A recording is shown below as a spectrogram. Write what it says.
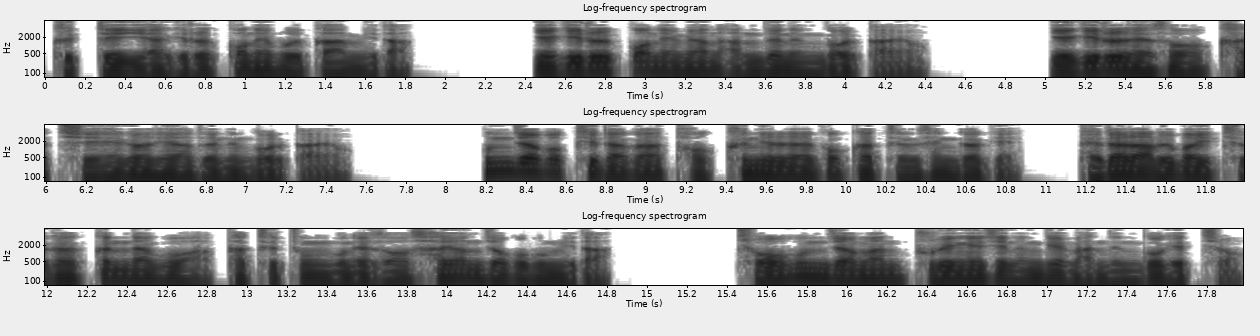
그때 이야기를 꺼내볼까 합니다. 얘기를 꺼내면 안 되는 걸까요? 얘기를 해서 같이 해결해야 되는 걸까요? 혼자 버티다가 더 큰일 날 것 같은 생각에 배달 아르바이트가 끝나고 아파트 쪽문에서 사연 적어봅니다. 저 혼자만 불행해지는 게 맞는 거겠죠.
